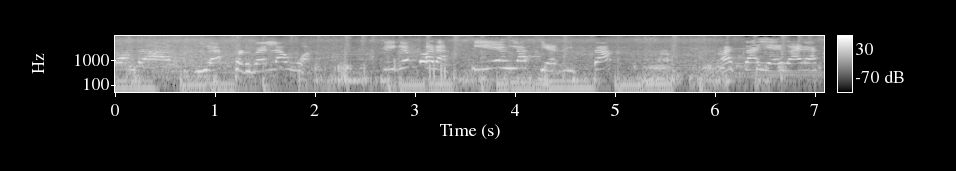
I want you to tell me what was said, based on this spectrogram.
donde absorbe el agua. Sigue por aquí en la tierrita hasta llegar aquí.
